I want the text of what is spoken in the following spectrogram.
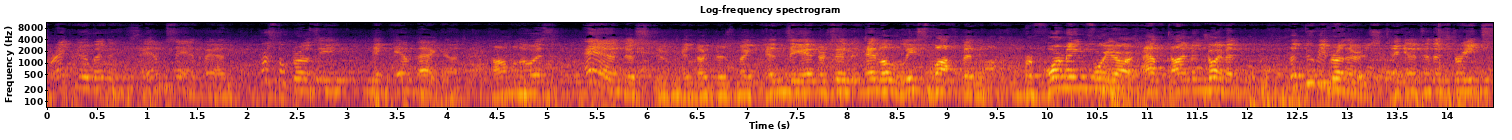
Frank Newman, Sam Sandman, Crystal Grossi, Nick Campagna, Tom Lewis, and the student conductors Mackenzie Anderson and Elise Bachman performing for your halftime enjoyment. The Doobie Brothers taking it to the streets.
